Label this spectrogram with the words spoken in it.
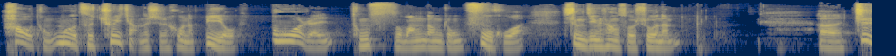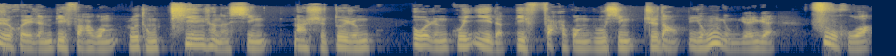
号筒末次吹响的时候呢，必有多人从死亡当中复活。圣经上所说呢，呃，智慧人必发光，如同天上的星；那是对人多人归义的，必发光如星，直到永永远远。复活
